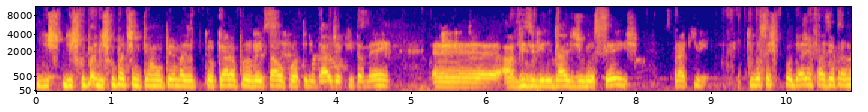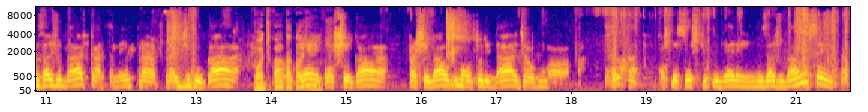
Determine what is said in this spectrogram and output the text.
Desculpa, desculpa te interromper, mas eu quero aproveitar a oportunidade aqui também é, a visibilidade de vocês para que que vocês puderem fazer para nos ajudar, cara, também para divulgar. Pode contar alguém, com a gente. Para chegar, para chegar alguma autoridade, alguma, sei lá, as pessoas que puderem nos ajudar, eu não sei, cara.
